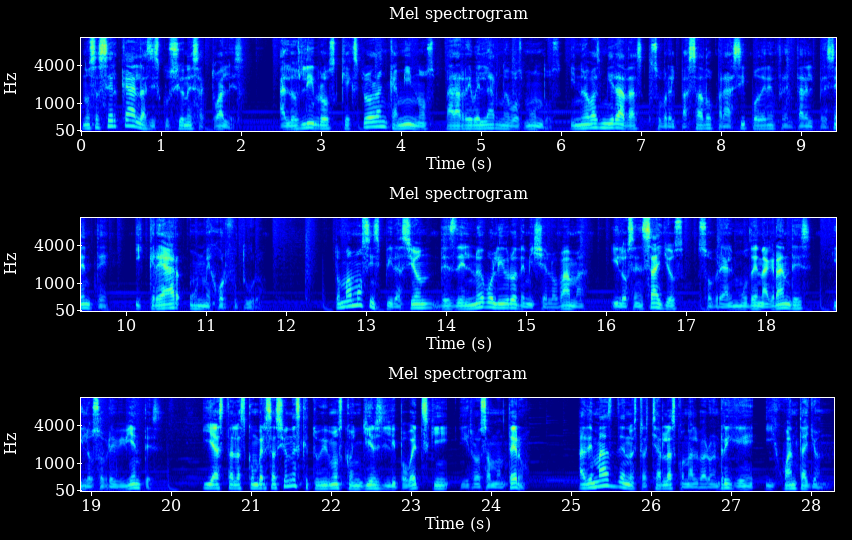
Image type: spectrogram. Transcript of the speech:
nos acerca a las discusiones actuales, a los libros que exploran caminos para revelar nuevos mundos y nuevas miradas sobre el pasado para así poder enfrentar el presente y crear un mejor futuro. Tomamos inspiración desde el nuevo libro de Michelle Obama y los ensayos sobre Almudena Grandes y los sobrevivientes, y hasta las conversaciones que tuvimos con Gilles Lipovetsky y Rosa Montero, además de nuestras charlas con Álvaro Enrique y Juan Tallón.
